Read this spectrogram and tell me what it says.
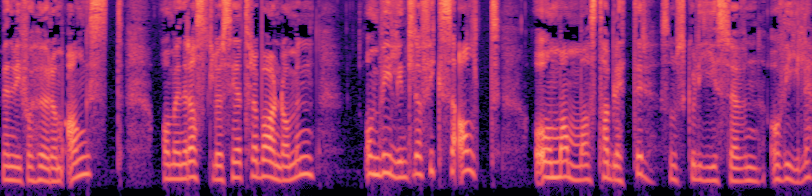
Men vi får høre om angst, om en rastløshet fra barndommen, om viljen til å fikse alt, og om mammas tabletter som skulle gi søvn og hvile.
